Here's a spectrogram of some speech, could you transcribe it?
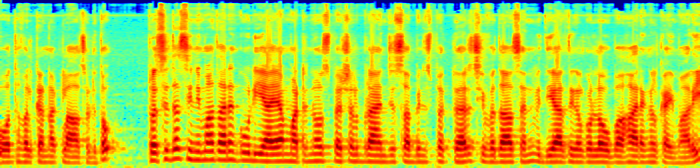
ബോധവൽക്കരണ ക്ലാസ് എടുത്തു. പ്രസിദ്ധ സിനിമാ താരം കൂടിയായ Mattannur special branch sub inspector Sivadasan വിദ്യാർത്ഥികൾക്കുള്ള ഉപഹാരങ്ങൾ കൈമാറി.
